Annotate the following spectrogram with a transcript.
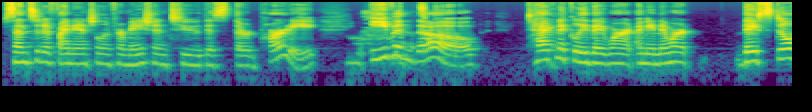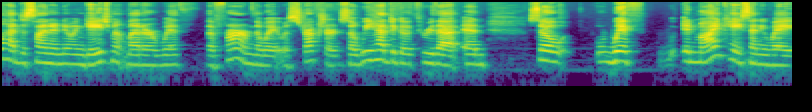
sensitive financial information to this third party even though technically they weren't i mean they weren't they still had to sign a new engagement letter with the firm the way it was structured. So we had to go through that. And so with in my case anyway,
